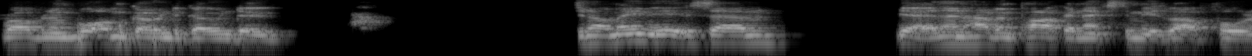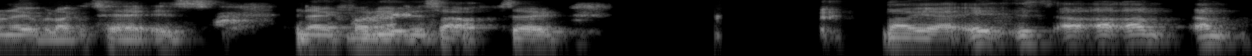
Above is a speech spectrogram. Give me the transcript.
rather than what I'm going to go and do. Do you know what I mean? It's um yeah, and then having Parker next to me as well, falling over like a tit is you know funny in itself. So no, yeah, it, it's I, am I'm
